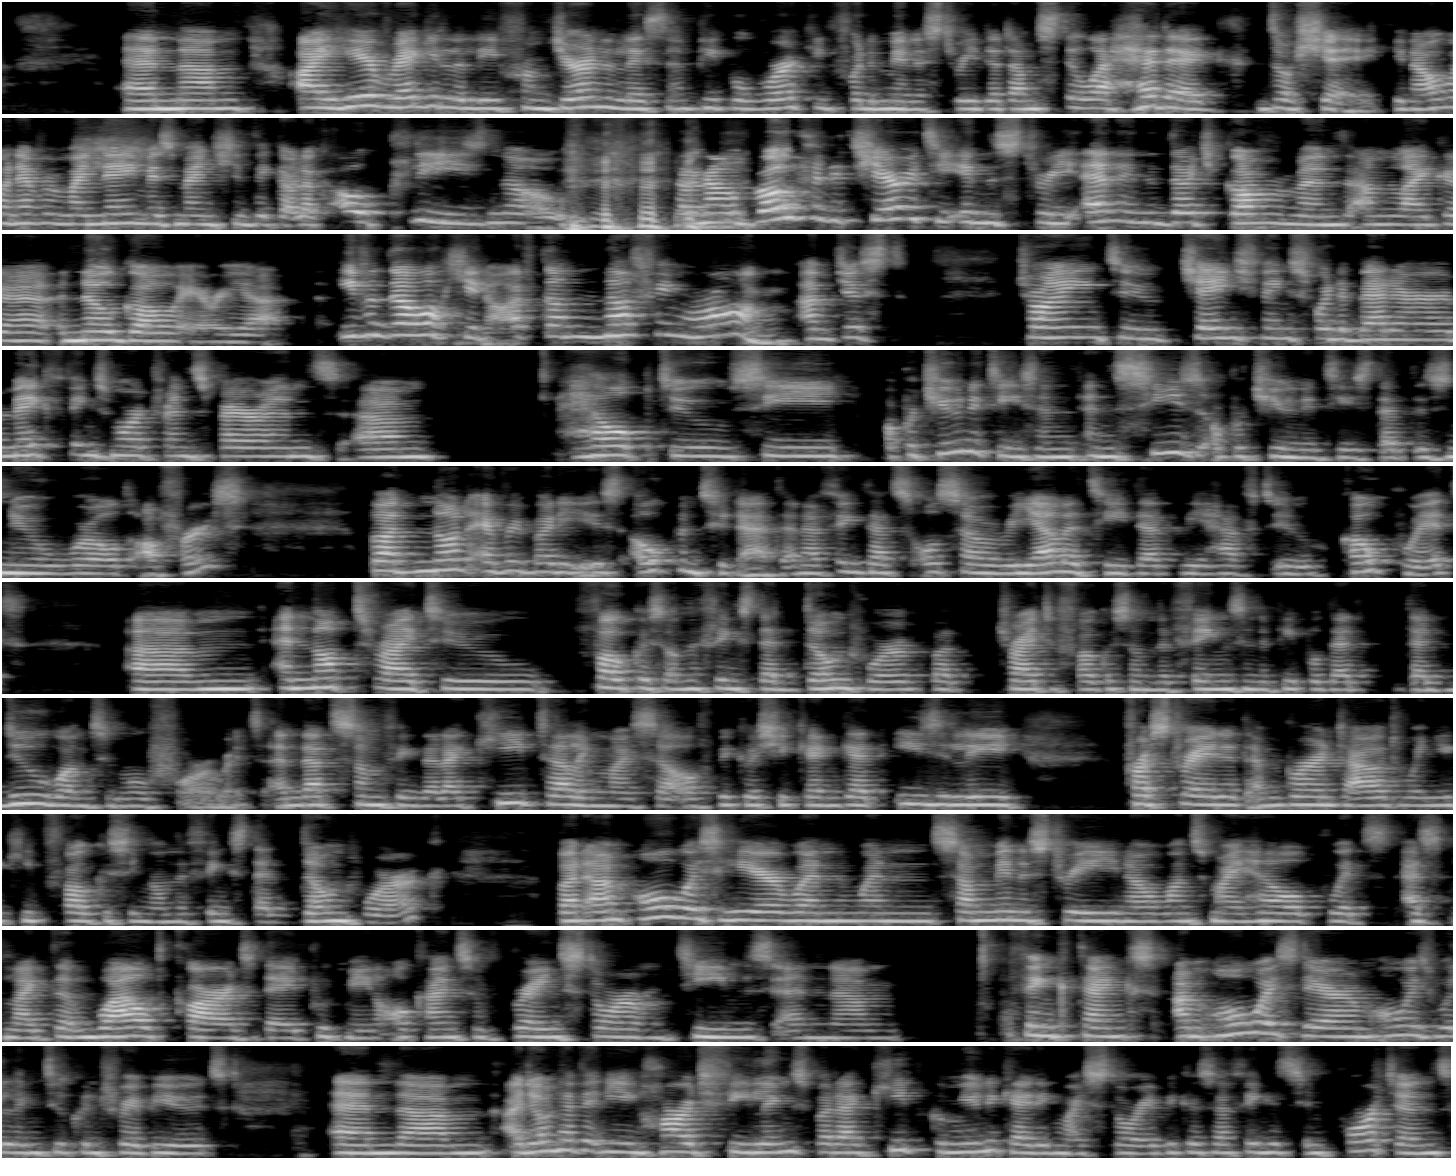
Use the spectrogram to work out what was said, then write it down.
And um, I hear regularly from journalists and people working for the ministry that I'm still a headache dossier. You know, whenever my name is mentioned, they go like, "Oh, please, no." so now, both in the charity industry and in the Dutch government, I'm like a, a no-go area. Even though you know I've done nothing wrong, I'm just trying to change things for the better, make things more transparent. Um, help to see opportunities and, and seize opportunities that this new world offers. But not everybody is open to that. And i think that's also a reality that we have to cope with um, and not try to focus on the things that don't work but try to focus on the things and the people that that do want to move forward. And that's something that i keep telling myself because you can get easily frustrated and burnt out when you keep focusing on the things that don't work. But i'm always here when when some ministry you know wants my help with as like the wild card they put me in all kinds of brainstorm teams and um, think tanks. I'm always there. I'm always willing to contribute and um, i don't have any hard feelings but i keep communicating my story because i think it's important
